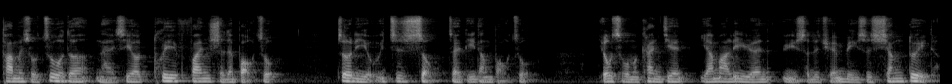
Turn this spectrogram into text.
他们所做的乃是要推翻神的宝座。这里有一只手在抵挡宝座。由此，我们看见亚玛利人与神的权柄是相对的，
